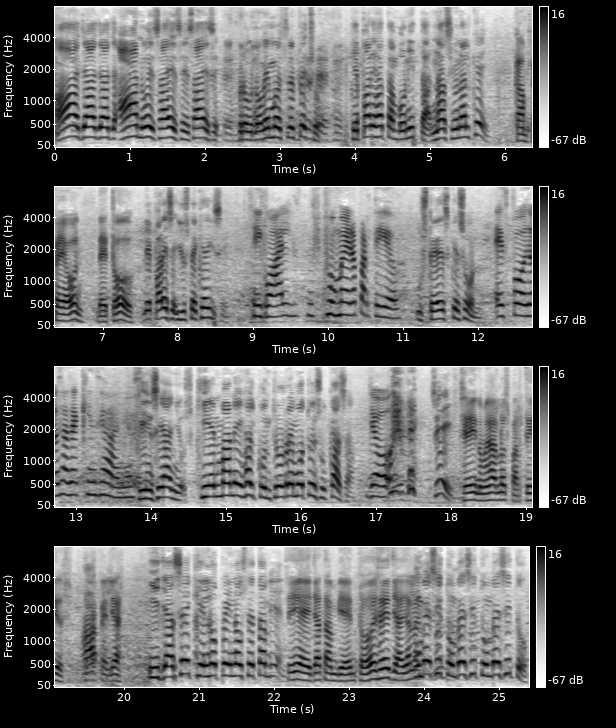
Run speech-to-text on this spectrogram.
Ah, ya, ya, ya. Ah, no, esa es, esa es. Pero no me muestre el pecho. Qué pareja tan bonita. ¿Nacional qué? Campeón de todo. ¿Le parece? ¿Y usted qué dice? Igual, primero partido. ¿Ustedes qué son? Esposos hace 15 años. 15 años. ¿Quién maneja el control remoto en su casa? Yo. Sí. Sí, no me dan los partidos. Ah. a pelear. Y ya sé quién lo peina usted también. Sí, ella también. Todo ese ya, ya la. Un besito, un besito, un besito.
